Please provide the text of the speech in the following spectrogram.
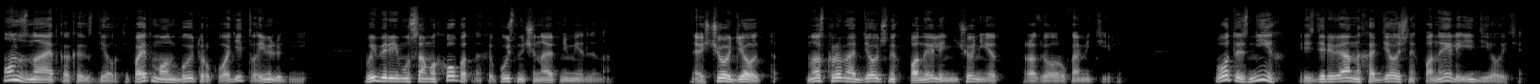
Он знает, как их сделать, и поэтому он будет руководить твоими людьми. Выбери ему самых опытных, и пусть начинают немедленно. А из чего делать-то? У нас кроме отделочных панелей ничего нет, развел руками Тилли. Вот из них, из деревянных отделочных панелей и делайте.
